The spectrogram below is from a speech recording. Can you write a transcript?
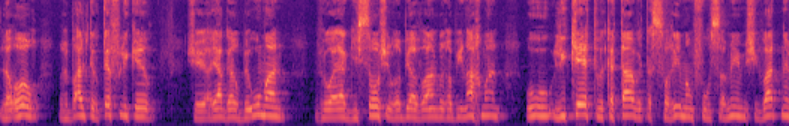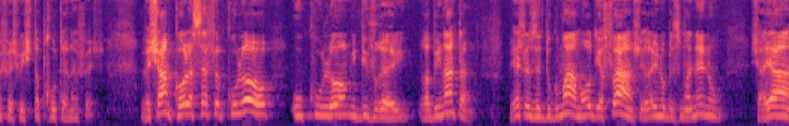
לאור, רב אלתר טפליקר, שהיה גר באומן, והוא היה גיסו של רבי אברהם ורבי נחמן, הוא ליקט וכתב את הספרים המפורסמים, משיבת נפש והשתפכות הנפש, ושם כל הספר כולו הוא כולו מדברי רבי נתן. ויש לזה דוגמה מאוד יפה שראינו בזמננו, שהיה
